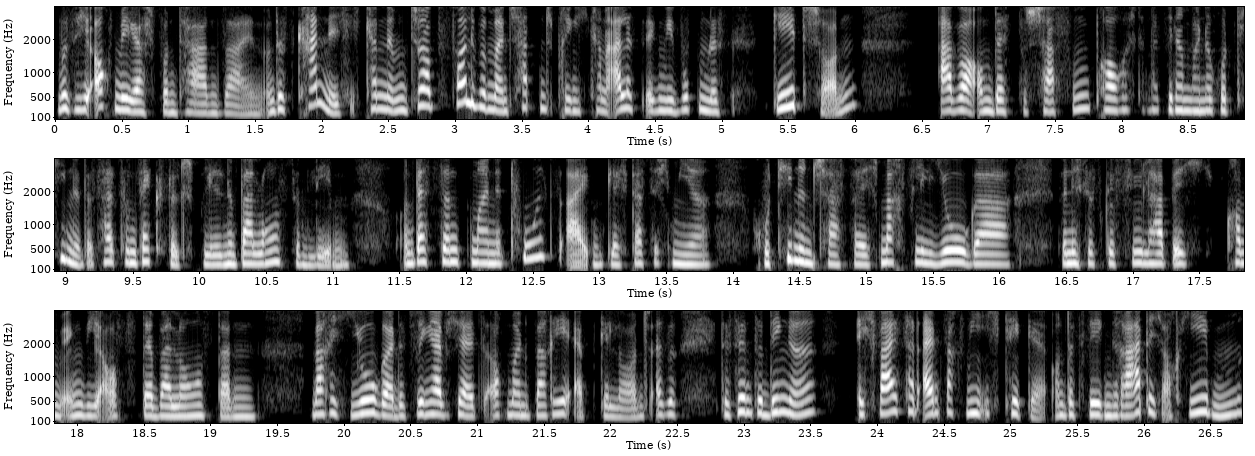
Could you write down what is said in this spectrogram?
muss ich auch mega spontan sein. Und das kann ich. Ich kann im Job voll über meinen Schatten springen. Ich kann alles irgendwie wuppen. Das geht schon. Aber um das zu schaffen, brauche ich dann halt wieder meine Routine. Das ist halt so ein Wechselspiel, eine Balance im Leben. Und das sind meine Tools eigentlich, dass ich mir Routinen schaffe. Ich mache viel Yoga. Wenn ich das Gefühl habe, ich komme irgendwie aus der Balance, dann mache ich Yoga. Deswegen habe ich ja jetzt auch meine Barré-App gelauncht. Also das sind so Dinge, ich weiß halt einfach, wie ich ticke. Und deswegen rate ich auch jedem,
